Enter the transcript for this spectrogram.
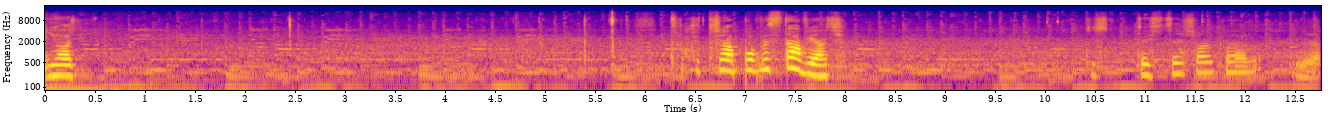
Ja... trzeba powystawiać. To jest, ten szalker? Nie.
